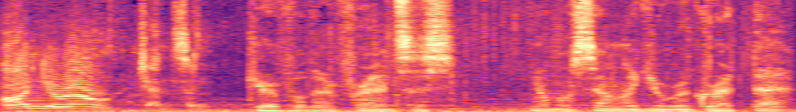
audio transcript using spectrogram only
on your own, Jensen. Careful there, Francis. You almost sound like you regret that.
